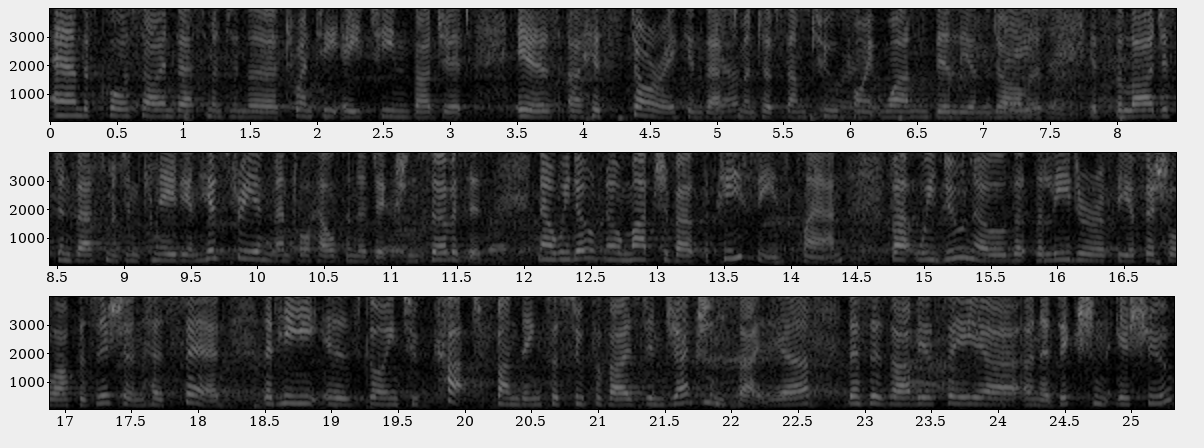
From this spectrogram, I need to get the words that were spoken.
And of course, our investment in the 2018 budget is a historic investment of some 2.1 billion dollars. It's the largest investment in Canadian history in mental health and addiction services. Now, we don't know much about the PC's plan, but we do know that the leader of the official opposition has said that he is going to cut funding for supervised injection sites. Yep. This is obviously uh, an addiction issue.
